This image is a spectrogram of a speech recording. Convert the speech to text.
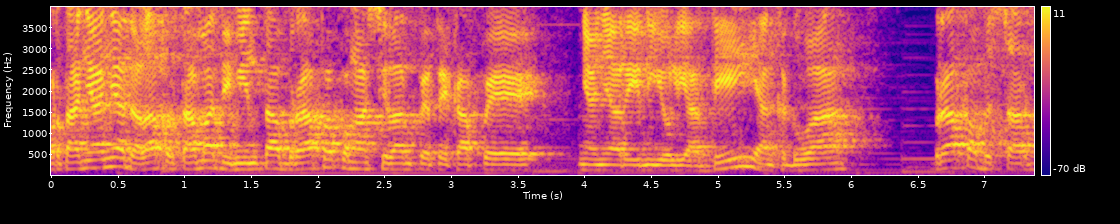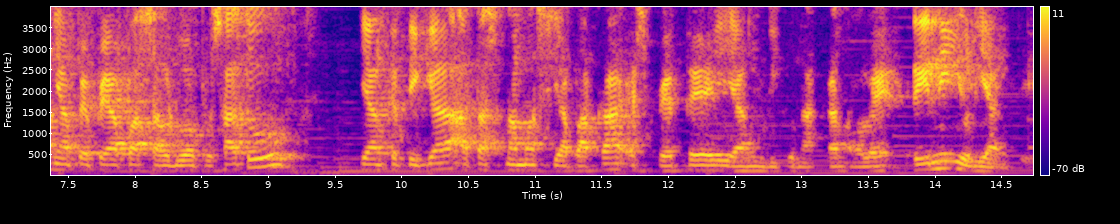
Pertanyaannya adalah pertama diminta berapa penghasilan PTKP Nyonya Rini Yulianti, yang kedua berapa besarnya PPA pasal 21, yang ketiga atas nama siapakah SPT yang digunakan oleh Rini Yulianti.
